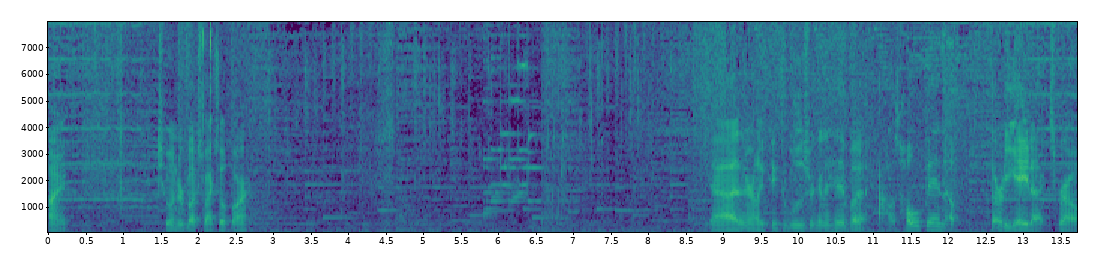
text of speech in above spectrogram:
Alright. 200 bucks back so far. Yeah, I didn't really think the blues were going to hit, but I was hoping a 38x, bro.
